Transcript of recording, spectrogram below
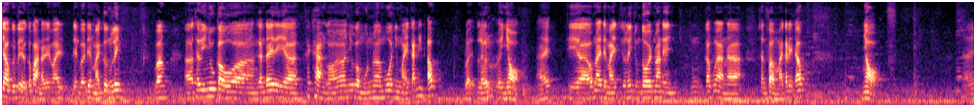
chào quý vị và các bạn đã đến, máy, đến với điện máy Cường Linh. Vâng, à, theo ý nhu cầu à, gần đây thì à, khách hàng có nhu cầu muốn à, mua những máy cắt đít ốc loại lớn, loại nhỏ. Đấy, thì à, hôm nay điện máy Cường Linh chúng tôi mang đến chúng, các bạn à, sản phẩm máy cắt đít ốc nhỏ. Đấy.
